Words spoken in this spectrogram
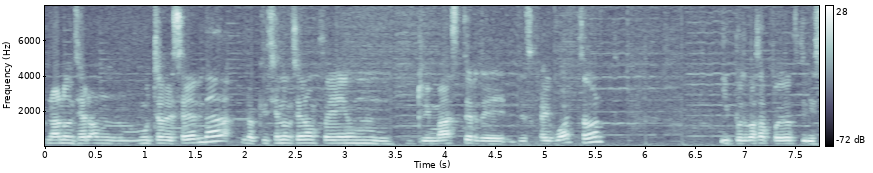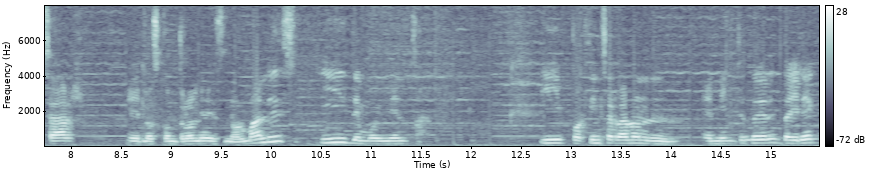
no anunciaron mucho de Zelda, lo que sí anunciaron fue un remaster de, de Skyward Sword y pues vas a poder utilizar eh, los controles normales y de movimiento. Y por fin cerraron el Nintendo Direct.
